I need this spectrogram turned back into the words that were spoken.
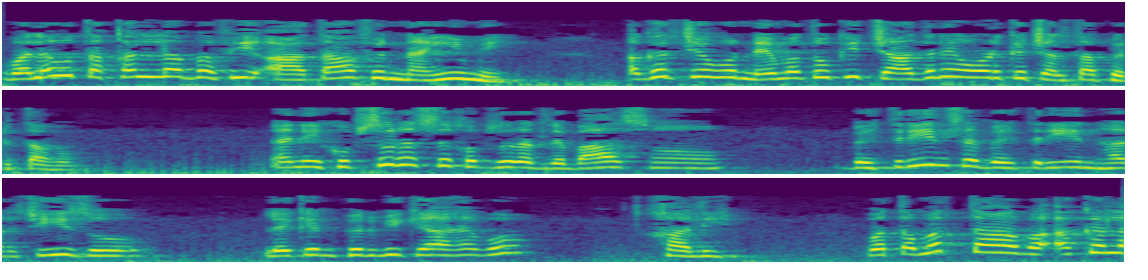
ولو تقل بفی آتاف نئی اگرچہ وہ نعمتوں کی چادریں اوڑھ کے چلتا پھرتا ہو یعنی خوبصورت سے خوبصورت لباس ہو، بہترین سے بہترین ہر چیز ہو، لیکن پھر بھی کیا ہے وہ؟ خالی۔ وہ تمتا و اکل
